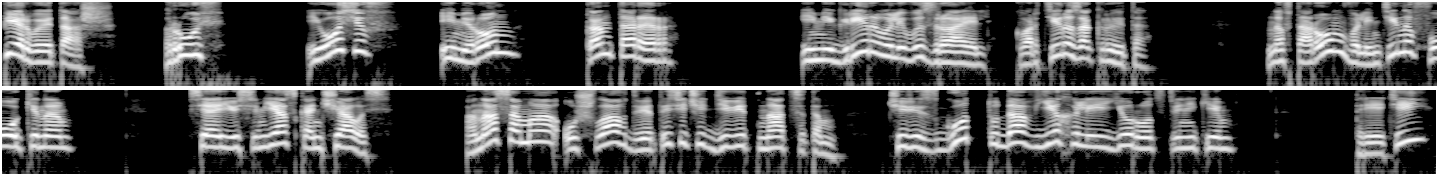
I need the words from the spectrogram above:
Первый этаж. Руфь, Иосиф и Мирон Кантарер. Эмигрировали в Израиль. Квартира закрыта. На втором Валентина Фокина. Вся ее семья скончалась. Она сама ушла в 2019-м. Через год туда въехали ее родственники. Третий.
